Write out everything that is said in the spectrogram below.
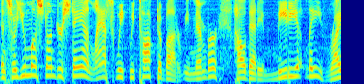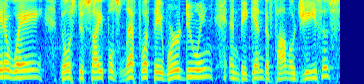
And so you must understand, last week we talked about it. Remember how that immediately, right away, those disciples left what they were doing and began to follow Jesus?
